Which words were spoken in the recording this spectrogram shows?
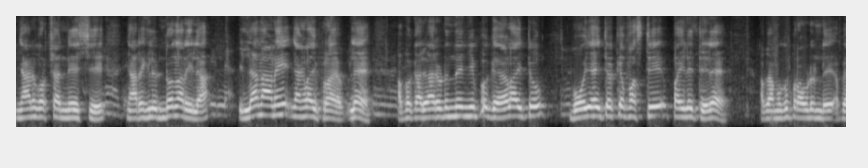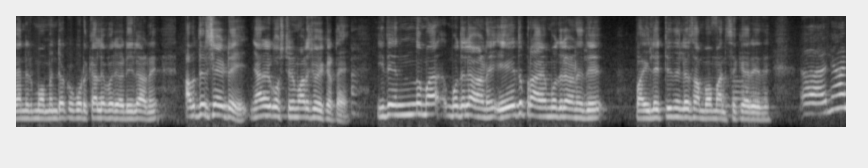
ഞാൻ കുറച്ച് അന്വേഷിച്ച് ഞാരെങ്കിലും ഉണ്ടോന്ന് അറിയില്ല ഇല്ല. എന്നാണ് ഞങ്ങളെ അഭിപ്രായം അല്ലേ അപ്പോൾ കരുവാരോട് നിന്ന് ഗേൾ ഗേളായിട്ടും ബോയ് ആയിട്ടും ഒക്കെ ഫസ്റ്റ് പൈലറ്റ് അല്ലേ അപ്പോൾ നമുക്ക് പ്രൗഡ് ഉണ്ട്. അപ്പോൾ ഞാനൊരു മൊമെന്റ് ഒക്കെ കൊടുക്കാനുള്ള പരിപാടിയിലാണ്. അപ്പോൾ തീർച്ചയായിട്ടും ഞാനൊരു ക്വസ്റ്റ്യൻ മാറി ചോദിക്കട്ടെ? ഇത് എന്ന് മുതലാണ് ഏത് പ്രായം മുതലാണ് ഇത്? പൈലറ്റ് എന്നുള്ള സംഭവം മനസ്സിൽ കയറിയത്? ഞാൻ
